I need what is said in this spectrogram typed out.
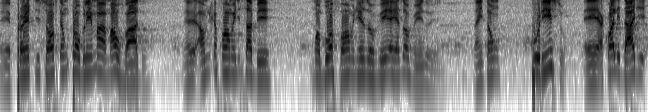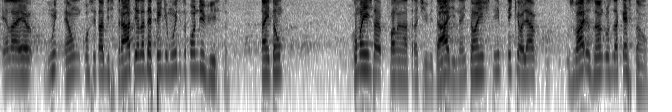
é, projeto de software é um problema malvado. Né? A única forma de saber uma boa forma de resolver é resolvendo ele. Tá? Então, por isso, é, a qualidade ela é, é um conceito abstrato e ela depende muito do ponto de vista. Tá? Então, como a gente está falando de atratividade, né, então a gente sempre tem que olhar os vários ângulos da questão.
